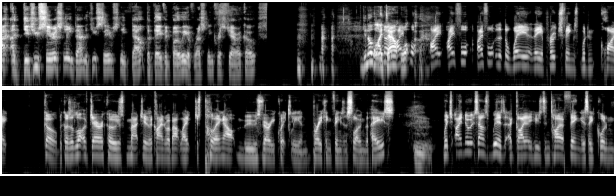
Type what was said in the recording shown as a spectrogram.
I, I, did you seriously, Dan? Did you seriously doubt the David Bowie of wrestling, Chris Jericho? you know what? Well, I no, doubt I what. Thought, I I thought I thought that the way that they approach things wouldn't quite go because a lot of Jericho's matches are kind of about like just pulling out moves very quickly and breaking things and slowing the pace. Mm. Which I know it sounds weird. A guy whose entire thing is they call him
